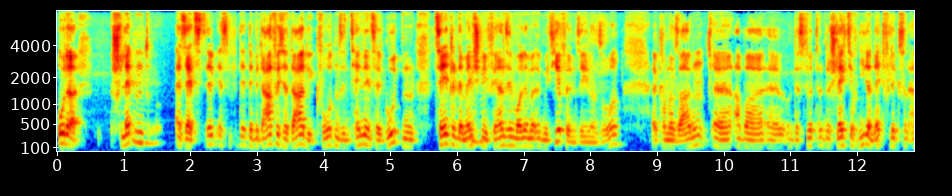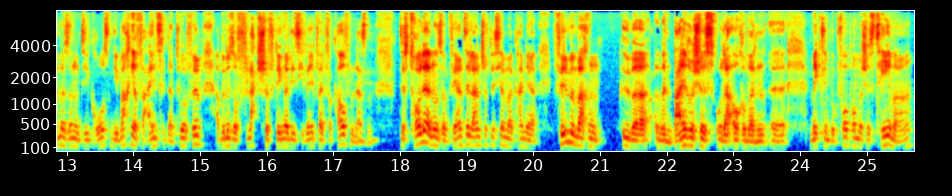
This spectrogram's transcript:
Oder schleppend ersetzt. Es, der, der, Bedarf ist ja da, die Quoten sind tendenziell gut. Ein Zehntel der Menschen, mhm. die Fernsehen wollen, immer irgendwie Tierfilm sehen und so, äh, kann man sagen. Äh, aber äh, und das wird, das schlägt sich auch nieder. Netflix und Amazon und die Großen, die machen ja vereinzelt Naturfilm, aber nur so Flaggschiff-Dinger, die sich weltweit verkaufen lassen. Mhm. Das Tolle an unserem Fernsehlandschaft ist ja, man kann ja Filme machen, über, über ein bayerisches oder auch über ein äh, Mecklenburg-Vorpommersches Thema,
